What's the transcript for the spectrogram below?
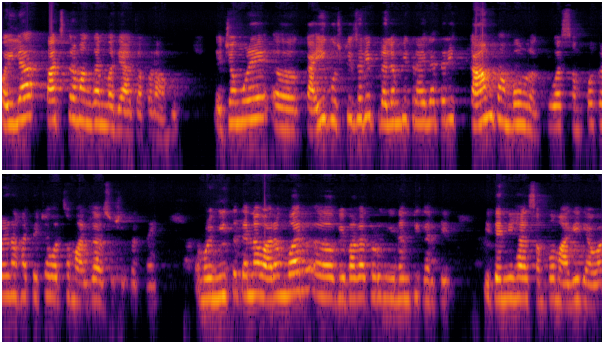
पहिल्या पाच क्रमांकांमध्ये आज आपण आहोत. त्याच्यामुळे काही गोष्टी जरी प्रलंबित राहिल्या तरी काम थांबवणं किंवा संप करणं हा त्याच्यावरचा मार्ग असू शकत नाही. त्यामुळे मी तर त्यांना वारंवार विभागाकडून विनंती करते की त्यांनी हा संप मागे घ्यावा.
